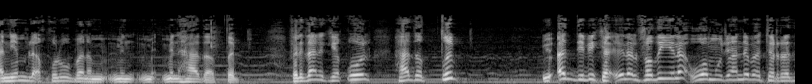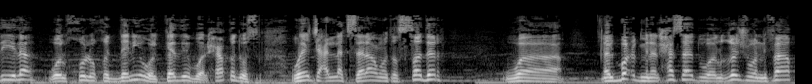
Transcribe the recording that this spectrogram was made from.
أن يملأ قلوبنا من, من هذا الطب. فلذلك يقول هذا الطب يؤدي بك إلى الفضيلة ومجانبة الرذيلة والخلق الدني والكذب والحقد ويجعل لك سلامة الصدر والبعد من الحسد والغش والنفاق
